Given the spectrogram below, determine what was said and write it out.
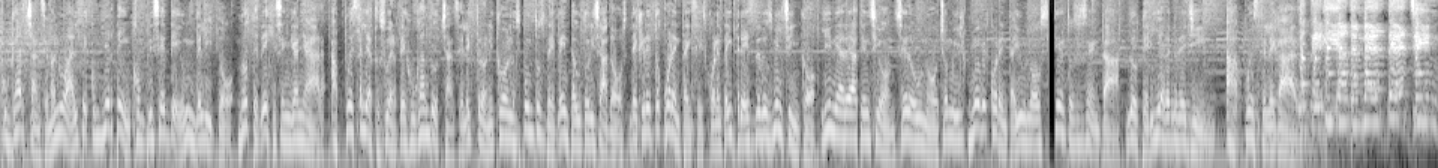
Jugar chance manual te convierte en cómplice de un delito. No te dejes engañar. Apuéstale a tu suerte jugando chance electrónico en los puntos de venta autorizados. Decreto 4643 de 2005. Línea de atención 018-941-160. Lotería de Medellín. Apueste legal. Lotería de Medellín.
